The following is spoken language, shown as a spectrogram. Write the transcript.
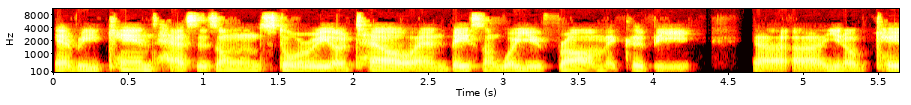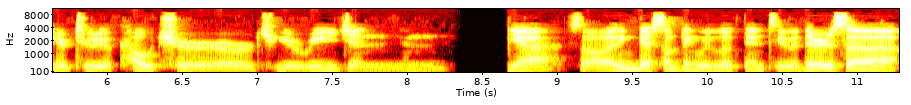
Every can has its own story or tell, and based on where you're from, it could be uh, uh, you know cater to your culture or to your region, and yeah. So I think there's something we looked into. There's a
